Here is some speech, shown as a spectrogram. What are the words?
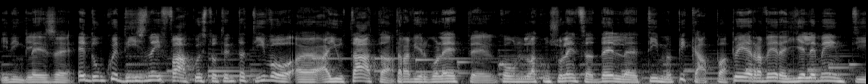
in inglese e dunque Disney fa questo tentativo eh, aiutata tra virgolette con la consulenza del team PK per avere gli elementi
